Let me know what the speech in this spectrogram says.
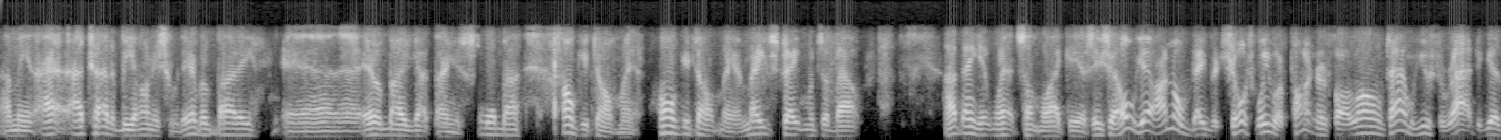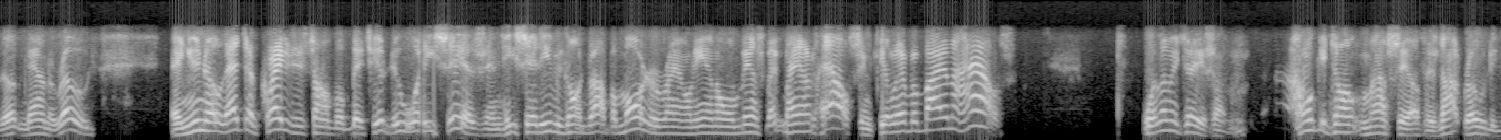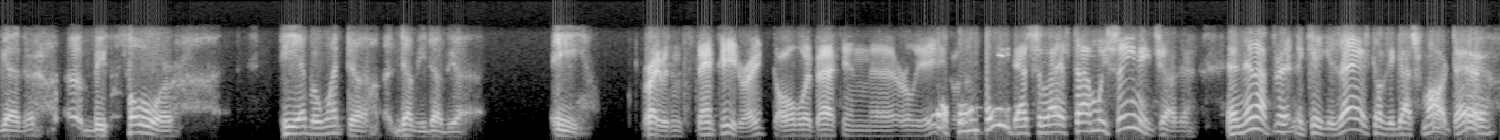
I mean, I, I try to be honest with everybody, and uh, everybody got things to say about honky tonk man. Honky tonk man made statements about. I think it went something like this. He said, "Oh yeah, I know David Schultz. We were partners for a long time. We used to ride together up and down the road." And you know, that's a crazy son of a bitch. He'll do what he says. And he said he was going to drop a mortar round in on Vince McMahon's house and kill everybody in the house. Well, let me tell you something. Honky Tonk and myself has not rode together uh, before he ever went to WWE. Right, it was in Stampede, right? All the way back in uh, early '80s. Yeah, Stampede. That's the last time we seen each other. And then I threatened to kick his ass because he got smart there.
